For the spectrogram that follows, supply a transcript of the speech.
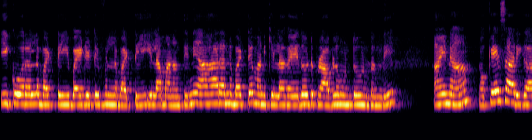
ఈ కూరలను బట్టి బయట టిఫిన్లను బట్టి ఇలా మనం తినే ఆహారాన్ని బట్టే మనకి ఇలాగ ఏదో ఒకటి ప్రాబ్లం ఉంటూ ఉంటుంది. అయినా ఒకేసారిగా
